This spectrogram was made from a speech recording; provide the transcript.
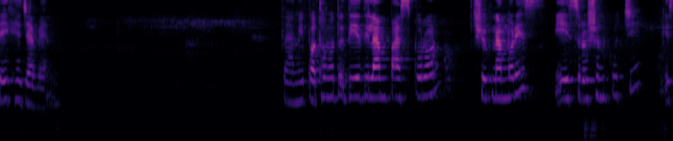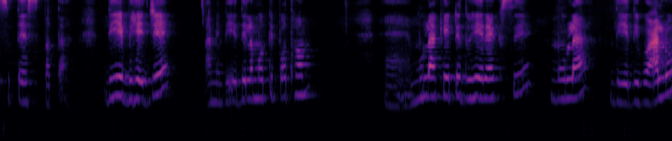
দেখে যাবেন। তো আমি প্রথমত দিয়ে দিলাম পাঁচফোড়ন শুকনা মরিচ পেঁয়াজ রসুন কুচি কিছু তেজপাতা দিয়ে ভেজে আমি দিয়ে দিলাম অতি প্রথম। হ্যাঁ, মূলা কেটে ধুয়ে রাখছি। মূলা দিয়ে দিব আলু।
